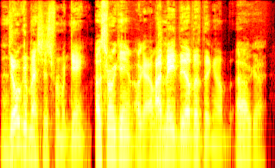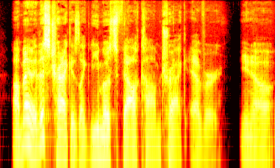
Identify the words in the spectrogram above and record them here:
That's a- Gilgamesh is from a game. Oh, it's from a game. Okay, I made the other thing up. Oh, okay. Um, anyway, this track is like the most Falcom track ever. You know,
